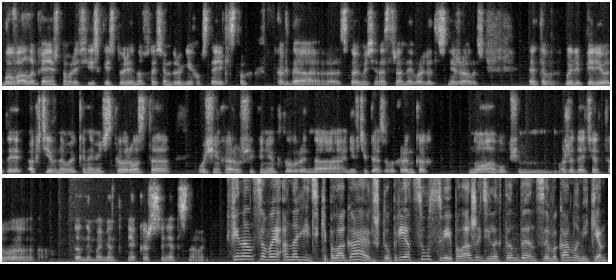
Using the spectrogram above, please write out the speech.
Бывало, конечно, в российской истории, но в совсем других обстоятельствах, когда стоимость иностранной валюты снижалась. Это были периоды активного экономического роста, очень хорошей конъюнктуры на нефтегазовых рынках. Ну а, в общем, ожидать этого в данный момент, мне кажется, нет оснований. Финансовые аналитики полагают, что при отсутствии положительных тенденций в экономике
